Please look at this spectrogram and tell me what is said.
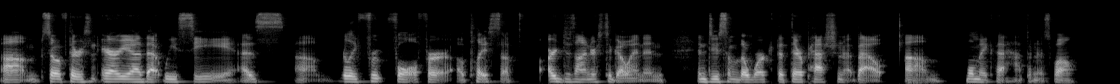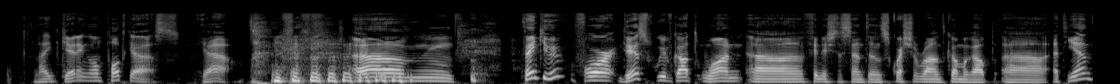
Um, so if there's an area that we see as um, really fruitful for a place of our designers to go in and and do some of the work that they're passionate about, um, we'll make that happen as well. Like getting on podcasts, yeah. Thank you for this. We've got one uh, finish the sentence question round coming up uh, at the end.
